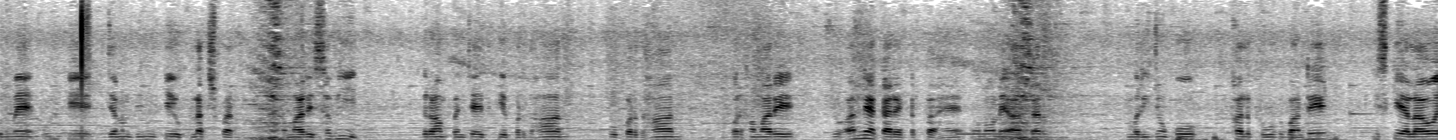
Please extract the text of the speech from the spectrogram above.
उनमें उनके जन्मदिन के उपलक्ष्य पर हमारे सभी ग्राम पंचायत के प्रधान उप प्रधान और हमारे जो अन्य कार्यकर्ता हैं, उन्होंने आकर मरीजों को फल फ्रूट बांटे। इसके अलावा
